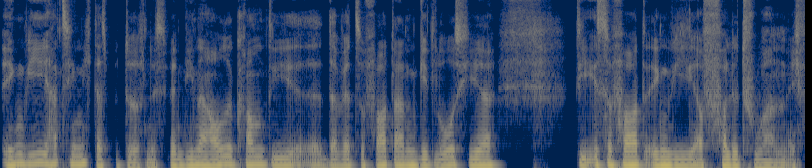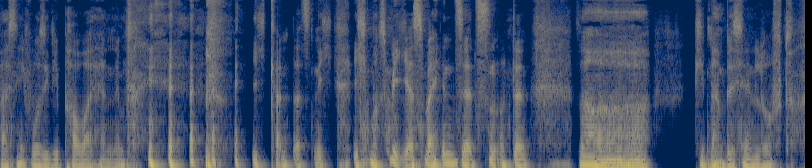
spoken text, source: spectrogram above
irgendwie hat sie nicht das Bedürfnis. Wenn die nach Hause kommt, die, äh, da wird sofort dann, geht los hier, die ist sofort irgendwie auf volle Touren. Ich weiß nicht, wo sie die Power hernimmt. ich kann das nicht. Ich muss mich erstmal hinsetzen und dann so, gib mir ein bisschen Luft.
